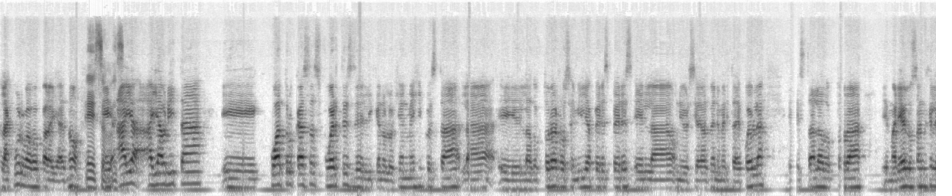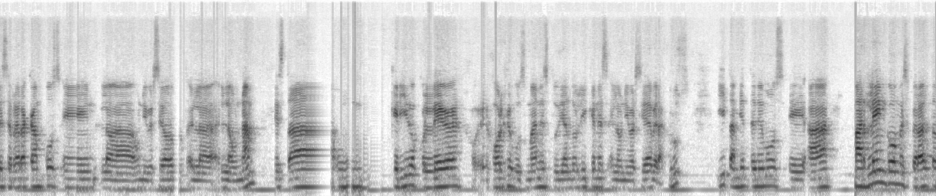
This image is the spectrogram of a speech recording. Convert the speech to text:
la, curva va para allá. No, eso, eh, Hay, hay, ahorita eh, cuatro casas fuertes de liquenología en México. Está la, eh, la doctora Rosemilia Pérez Pérez en la Universidad Benemérita de Puebla. Está la doctora María de los Ángeles Herrera Campos en la Universidad, en la, en la UNAM está un querido colega Jorge Guzmán estudiando líquenes en la Universidad de Veracruz y también tenemos eh, a Marlene Gómez Peralta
